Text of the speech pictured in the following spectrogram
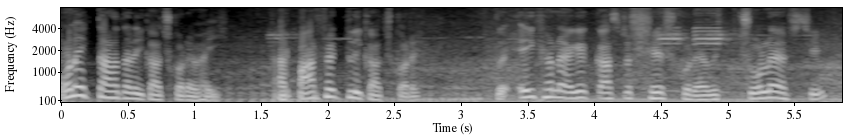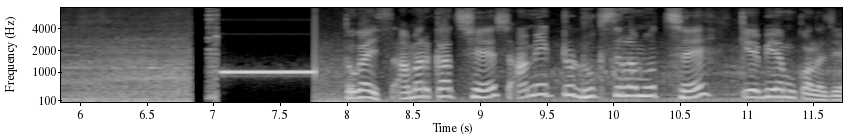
অনেক তাড়াতাড়ি কাজ করে ভাই। আর পারফেক্টলি কাজ করে। তো এইখানে আগে কাজটা শেষ করে, আমি চলে আসছি। তো গাইস আমার কাজ শেষ। আমি একটু ঢুকছিলাম হচ্ছে কেবিএম কলেজে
